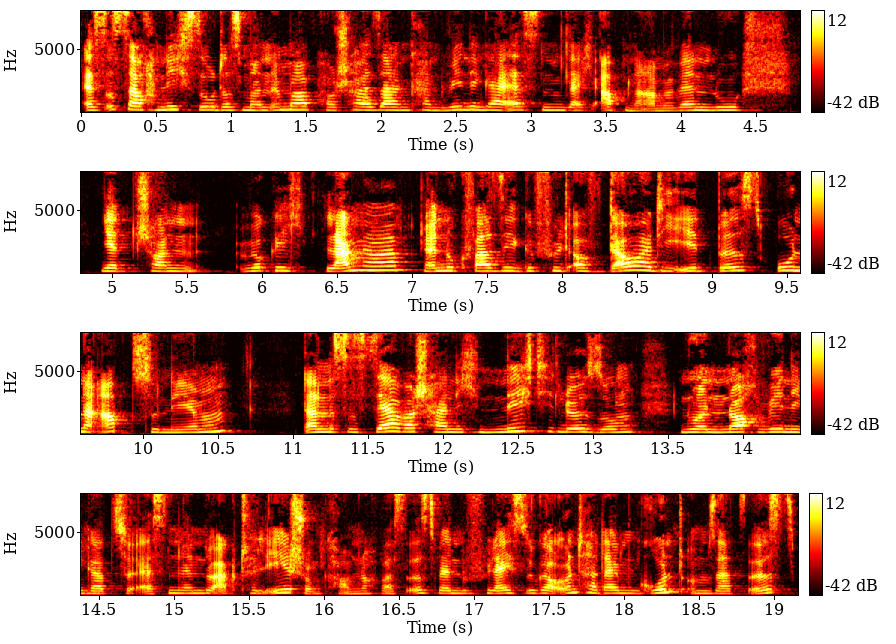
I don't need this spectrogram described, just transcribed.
es ist auch nicht so, dass man immer pauschal sagen kann, weniger essen gleich Abnahme. Wenn du jetzt schon wirklich lange, wenn du quasi gefühlt auf Dauerdiät bist, ohne abzunehmen, dann ist es sehr wahrscheinlich nicht die Lösung, nur noch weniger zu essen, wenn du aktuell eh schon kaum noch was isst, wenn du vielleicht sogar unter deinem Grundumsatz isst.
